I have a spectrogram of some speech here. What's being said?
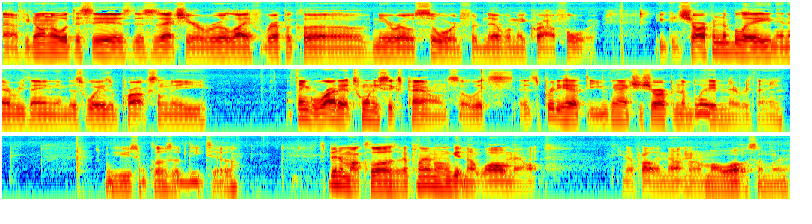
Now, if you don't know what this is, this is actually a real life replica of Nero's sword for Devil May Cry 4 you can sharpen the blade and everything and this weighs approximately I think right at 26 pounds. So it's it's pretty hefty. You can actually sharpen the blade and everything. We'll give you some close-up detail. It's been in my closet. I plan on getting a wall mount. You know probably mounting it on my wall somewhere.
